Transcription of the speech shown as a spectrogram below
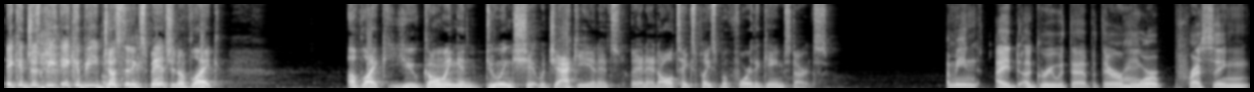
it could just be it could be just an expansion of like of like you going and doing shit with Jackie and it's and it all takes place before the game starts. I mean, I agree with that, but there are more pressing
